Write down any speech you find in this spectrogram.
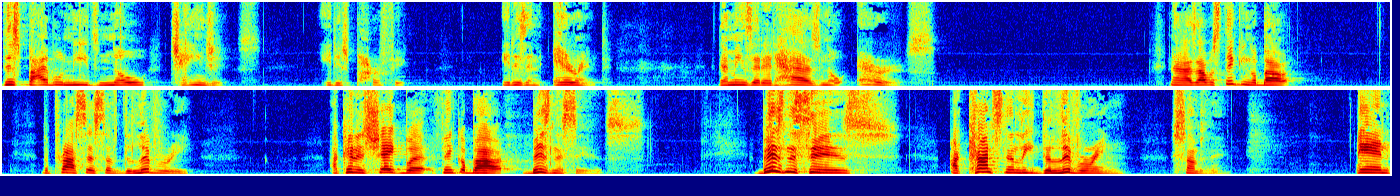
This Bible needs no changes. It is perfect, it is inerrant. That means that it has no errors. Now, as I was thinking about the process of delivery, I couldn't shake but think about businesses. Businesses are constantly delivering something. And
